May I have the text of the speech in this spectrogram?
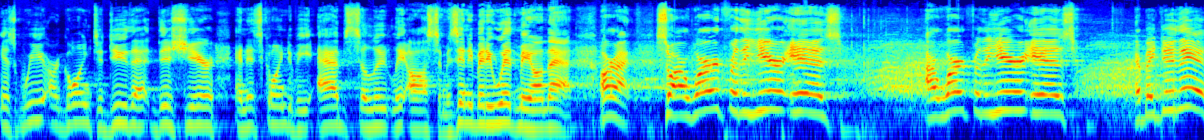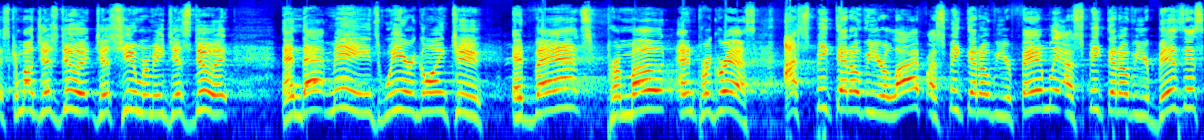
is we are going to do that this year and it's going to be absolutely awesome. Is anybody with me on that? All right. So our word for the year is, our word for the year is, everybody do this. Come on, just do it. Just humor me. Just do it. And that means we are going to advance, promote, and progress. I speak that over your life. I speak that over your family. I speak that over your business.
